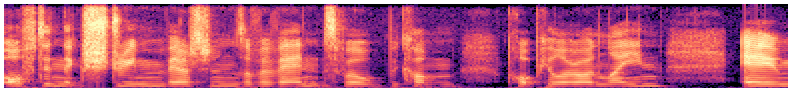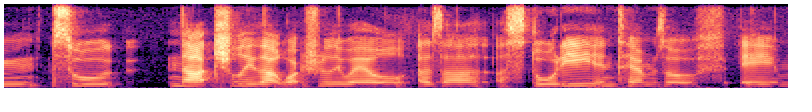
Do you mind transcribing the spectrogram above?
often extreme versions of events will become popular online. Um, so naturally that works really well as a, a story in terms of um,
